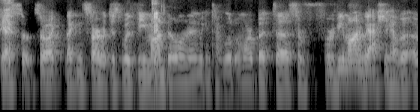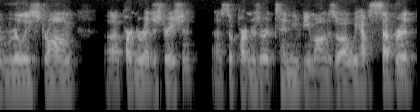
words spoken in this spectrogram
Yeah, yeah. so so I, I can start with just with VeeamON, okay. Bill, and then we can talk a little bit more. But uh, so for VeeamON, we actually have a, a really strong uh, partner registration. Uh, so partners are attending VeeamON as well. We have separate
